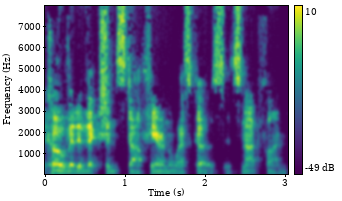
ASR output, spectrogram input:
COVID eviction stuff here on the West Coast. It's not fun.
